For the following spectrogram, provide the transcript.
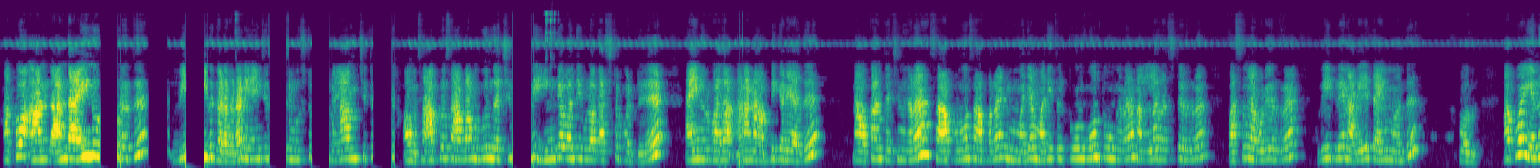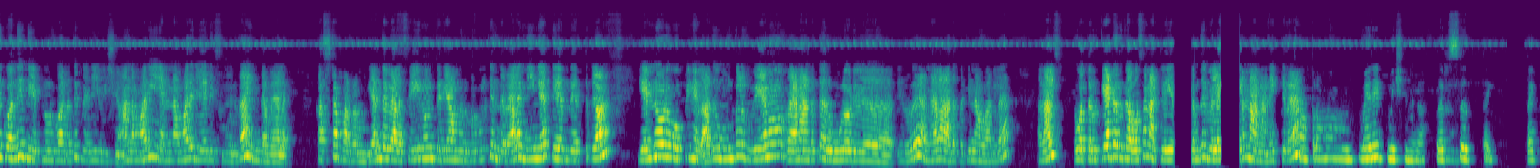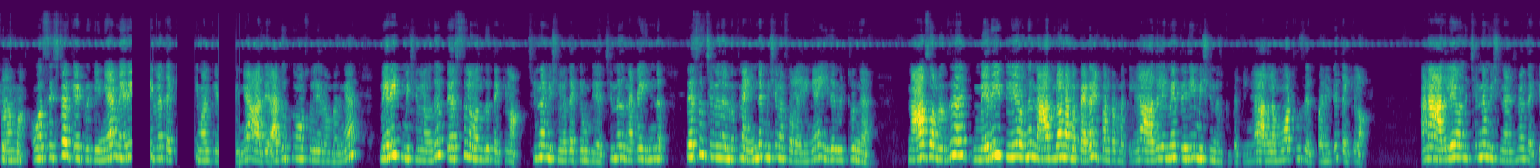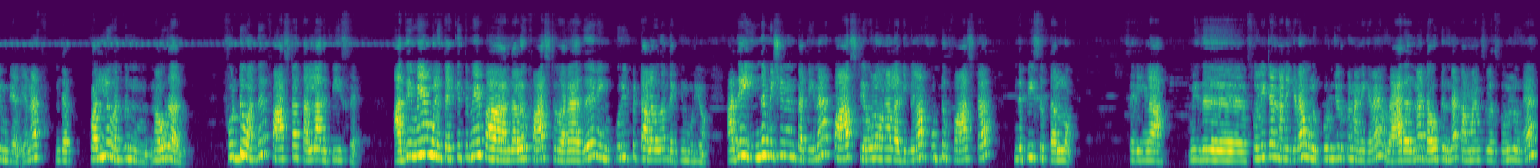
அப்போ அந்த அந்த ஐநூறு வீடு கடகடான்னு ஏஞ்சி முடிச்சுட்டு எல்லாம் அமுச்சிட்டு அவங்க சாப்பிட்டு சாப்பிடாம விழுந்துச்சு இங்கே வந்து இவ்வளோ கஷ்டப்பட்டு ஐநூறுரூபா தான். ஆனால் நான் அப்படி கிடையாது. நான் உட்காந்து தைச்சுன்னுக்கிறேன். சாப்பிடுவோம் சாப்பிட்றேன். நிம்மதியாக மதியத்தில் தூங்குவோம் தூங்குறேன். நல்லா ரெஸ்ட் எடுக்கிறேன். பசங்களா கூட இருக்கிறேன். வீட்லேயே நிறைய டைம் வந்து போகுது. அப்போ எனக்கு வந்து இந்த எட்நூறுபான்றது பெரிய விஷயம். அந்த மாதிரி என்ன மாதிரி லேடிஸுங்களுக்கு தான் இந்த வேலை. கஷ்டப்படுறவங்க எந்த வேலை செய்யணும்னு தெரியாமல் இருக்கிறவங்களுக்கு இந்த வேலை நீங்கள் தேர்ந்தெடுத்துக்கலாம்னு என்னோட ஒப்பீனியன் அது உங்களுக்கு வேணும் வேணான்றது அது உங்களுடைய இது. அதனால் அதை பற்றி நான் வரல. அதனால் ஒருத்தர் கேட்டதுக்கு அவசரம் நான் கிளியர் வந்து விலை நான் நினைக்கிறேன். அப்புறமா மெரிட் மிஷினுங்க பெருசு தைக்க ஆமாம் ஒரு சிஸ்டர் கேட்டிருக்கீங்க தைக்கலாமான்னு கேட்டிருக்கீங்க அது அதுக்கும் சொல்லிடுறேன் பாருங்க. மெரிட் மிஷினில் வந்து பெருசில் வந்து தைக்கலாம். சின்ன மிஷினில் தைக்க முடியாது. சின்னதுனாக்கா இந்த பெருசு சின்னதுன்றது நான் இந்த மிஷினை சொல்லலைங்க. இதை விட்டுருங்க. நான் சொல்கிறது மெரிட்லேயே வந்து நார்மலாக நம்ம பெடல் பண்ணுறோம் பார்த்தீங்களா அதுலேயுமே பெரிய மிஷின் இருக்குது பார்த்தீங்களா அதில் மோட்டர் செட் பண்ணிவிட்டு தைக்கலாம். ஆனால் அதுலேயே வந்து சின்ன மிஷின் ஆச்சுன்னா தைக்க முடியாது. ஏன்னா இந்த பல்லு வந்து நவுறாது. ஃபுட்டு வந்து ஃபாஸ்ட்டாக தள்ளாது பீஸு. அதுவுமே உங்களுக்கு தைக்கிறதுமே பா அந்த அளவுக்கு ஃபாஸ்ட் வராது. நீங்கள் குறிப்பிட்ட அளவு தான் தைக்க முடியும். அதே இந்த மிஷின்னு பார்த்தீங்கன்னா ஃபாஸ்ட் எவ்வளோ வேணாலும் அடிக்கலாம். ஃபுட்டு ஃபாஸ்ட்டாக இந்த பீஸை தள்ளும். சரிங்களா? இது சொல்லிட்டேன்னு நினைக்கிறேன். உங்களுக்கு புரிஞ்சிருக்குன்னு நினைக்கிறேன். வேறு எதுனா டவுட் இருந்தால் கமெண்ட்ஸில் சொல்லுங்கள்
